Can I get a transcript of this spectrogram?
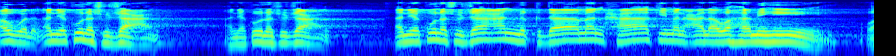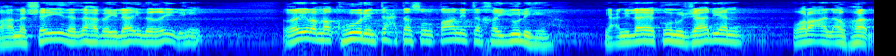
اولا أن يكون شجاعا أن يكون شجاعا. أن يكون شجاعا مقداما حاكما على وهمه. وهم الشيء إذا ذهب إلى إلى غيره. غير مقهور تحت سلطان تخيله. يعني لا يكون جاريا وراء الأوهام.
